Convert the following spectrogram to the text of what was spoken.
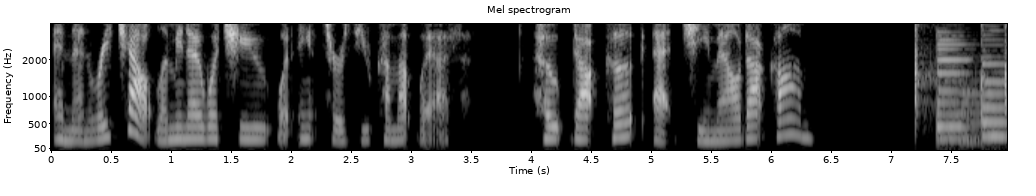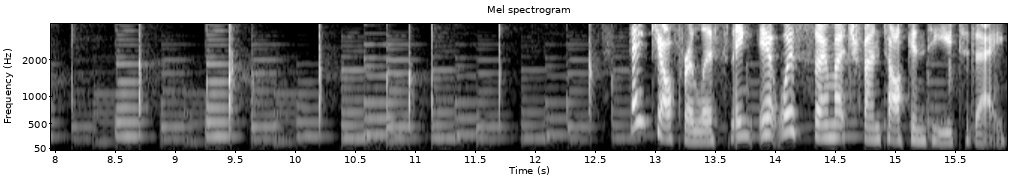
And then reach out. Let me know what you what answers you come up with. Hope.cook at gmail.com. Thank y'all for listening. It was so much fun talking to you today.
